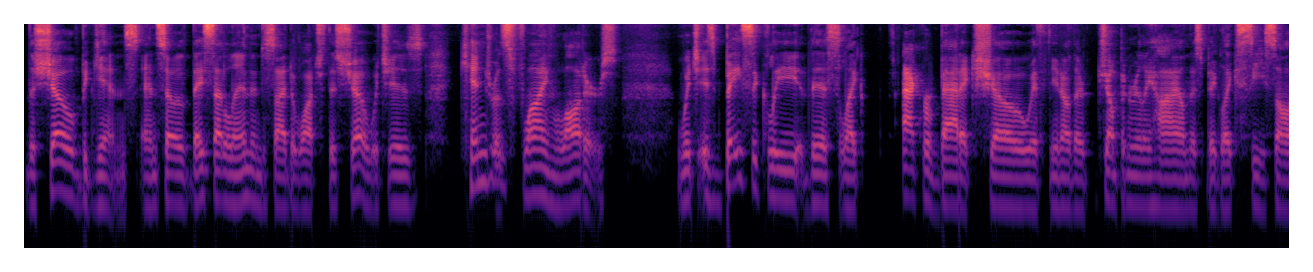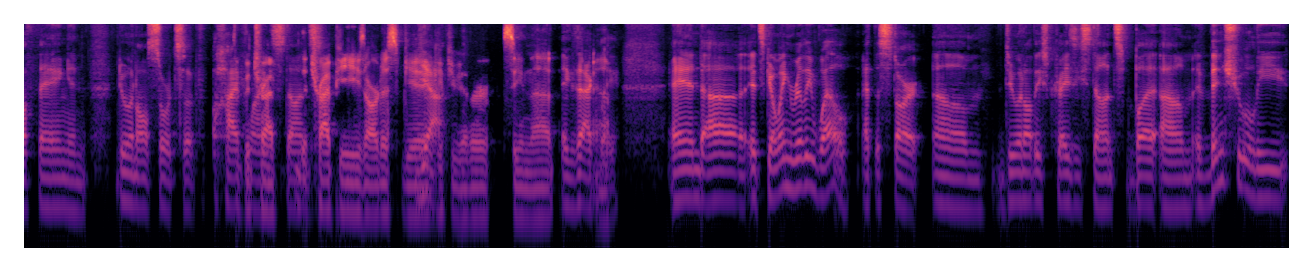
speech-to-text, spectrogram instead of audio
the show begins, and so they settle in and decide to watch this show, which is Kendra's Flying Lauders, which is basically this like acrobatic show with you know they're jumping really high on this big like seesaw thing and doing all sorts of high the, tri- stunts. the trapeze artist gig yeah. if you've ever seen that exactly yeah. and uh, it's going really well at the start um, doing all these crazy stunts but um, eventually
